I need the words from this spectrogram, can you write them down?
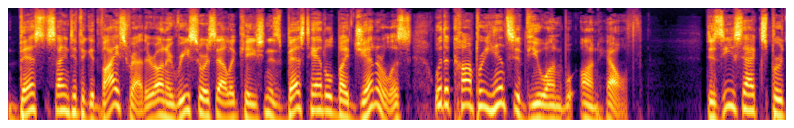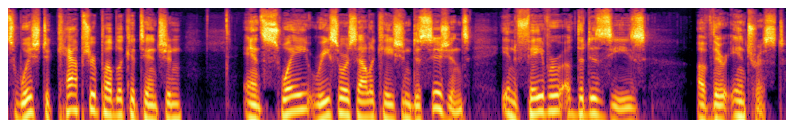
best, scientific advice rather, on a resource allocation is best handled by generalists with a comprehensive view on, on health. Disease experts wish to capture public attention and sway resource allocation decisions in favor of the disease of their interest.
